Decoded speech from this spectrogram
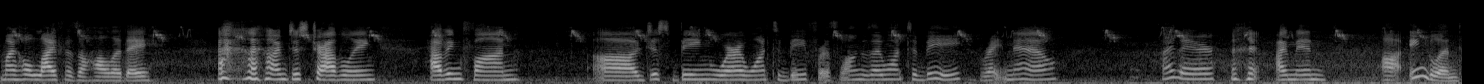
My whole life is a holiday. I'm just traveling, having fun, uh, just being where I want to be for as long as I want to be right now. Hi there. I'm in uh, England.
